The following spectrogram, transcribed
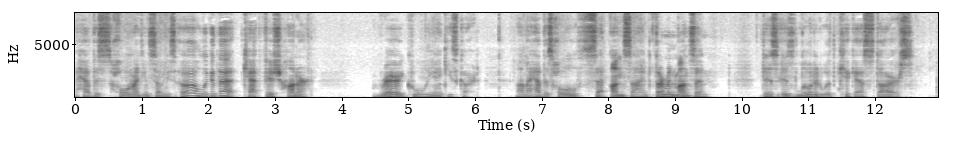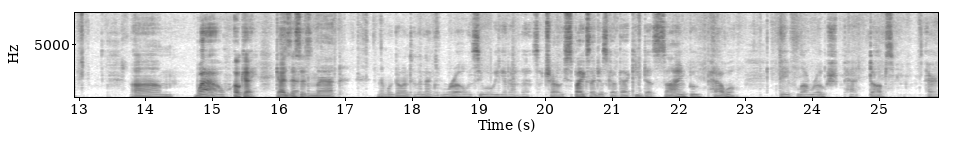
I have this whole 1970s. Oh, look at that. Catfish Hunter. Very cool Yankees card. Um, I have this whole set unsigned. Thurman Munson. This is loaded with kick-ass stars. Um, wow. Okay, guys, this is Matt. And then we'll go into the next row and see what we get out of that. So Charlie Spikes, I just got back. He does sign. Boog Powell, Dave LaRoche, Pat Dobson, Eric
